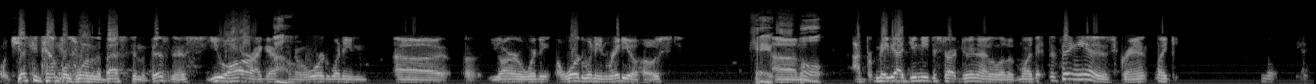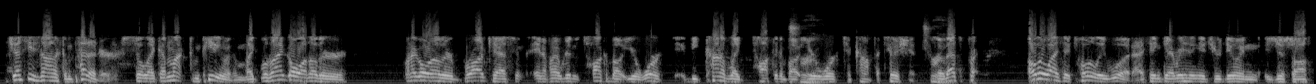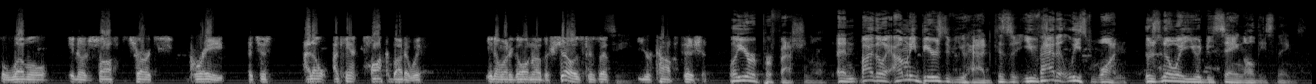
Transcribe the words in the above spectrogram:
Well, Jesse Temple's one of the best in the business. You are, I guess, Oh. an award-winning. Uh, uh, you are a award- award-winning radio host. Okay, Um, well, I, maybe I do need to start doing that a little bit more. The, the thing is, Grant, like Jesse's not a competitor, so like I'm not competing with him. Like when I go on other when I go on other broadcasts, and, and if I were going to talk about your work, it'd be kind of like talking about True. your work to competition. True. So that's pr- otherwise I totally would. I think everything that you're doing is just off the level, you know, just off the charts. Great. It's just I don't I can't talk about it with you know when I go on other shows because that's your competition. well, you're a professional. And by the way, how many beers have you had? Because you've had at least one. There's no way you would be saying all these things.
